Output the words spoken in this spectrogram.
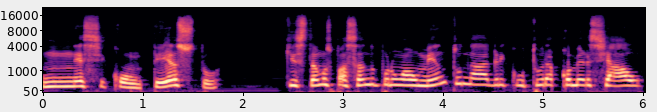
nesse contexto que estamos passando por um aumento na agricultura comercial,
